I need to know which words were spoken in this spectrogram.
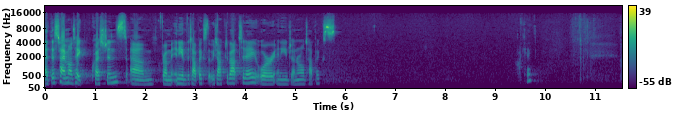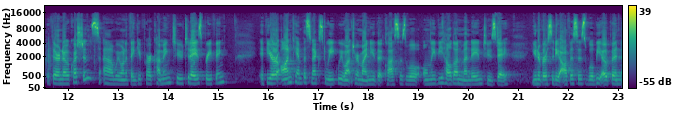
At this time, I'll take questions um, from any of the topics that we talked about today or any general topics. Okay. If there are no questions, uh, we want to thank you for coming to today's briefing. If you're on campus next week, we want to remind you that classes will only be held on Monday and Tuesday. University offices will be open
